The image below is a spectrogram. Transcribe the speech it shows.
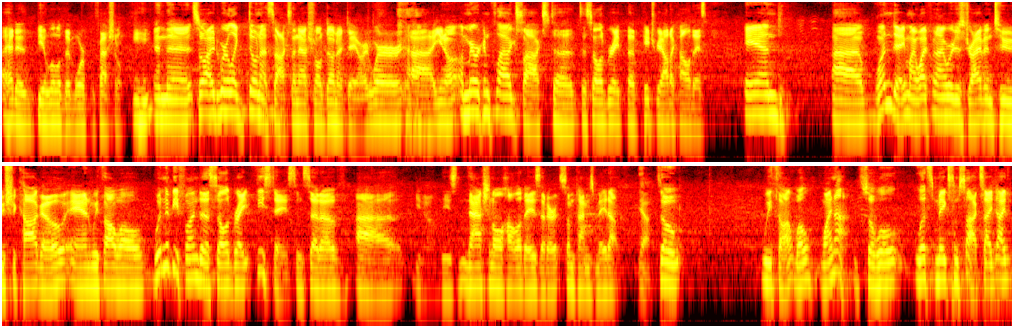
I had to be a little bit more professional. And then, so I'd wear like donut socks on National Donut Day, or I'd wear, uh, you know, American flag socks to, to celebrate the patriotic holidays. And uh, one day, my wife and I were just driving to Chicago, and we thought, well, wouldn't it be fun to celebrate feast days instead of, uh, you know, these national holidays that are sometimes made up? Yeah. So we thought, well, why not? So we'll let's make some socks. I, I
